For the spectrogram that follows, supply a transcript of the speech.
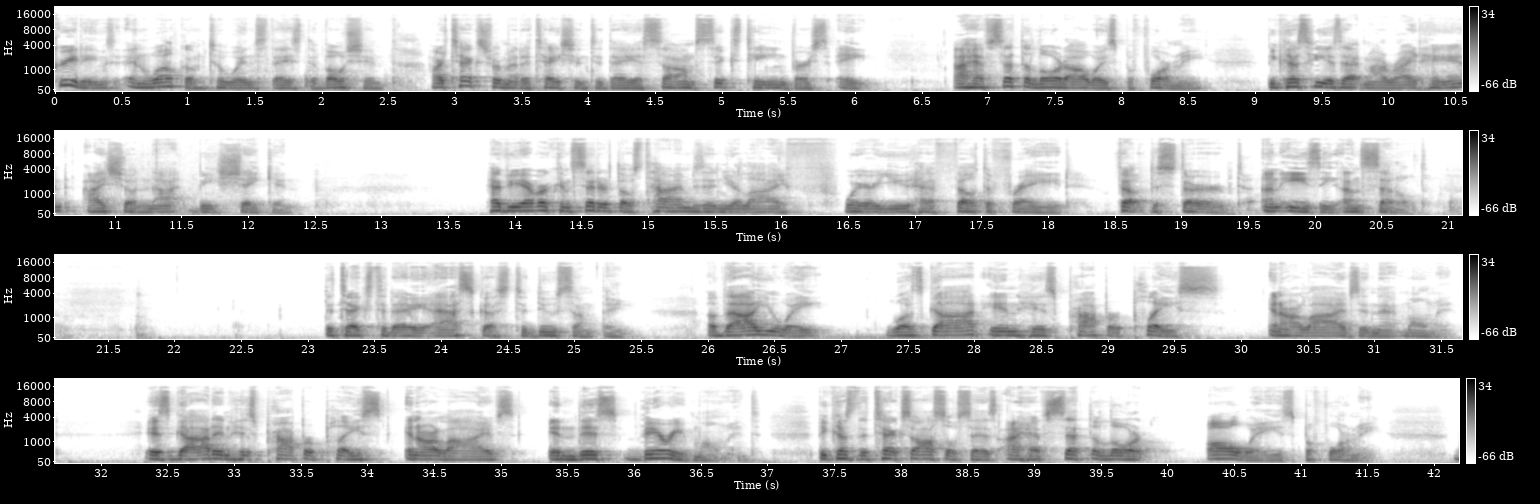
Greetings and welcome to Wednesday's devotion. Our text for meditation today is Psalm 16, verse 8. I have set the Lord always before me. Because he is at my right hand, I shall not be shaken. Have you ever considered those times in your life where you have felt afraid, felt disturbed, uneasy, unsettled? The text today asks us to do something. Evaluate was God in his proper place in our lives in that moment? Is God in his proper place in our lives in this very moment? Because the text also says, I have set the Lord always before me.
